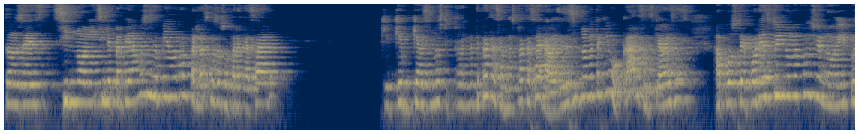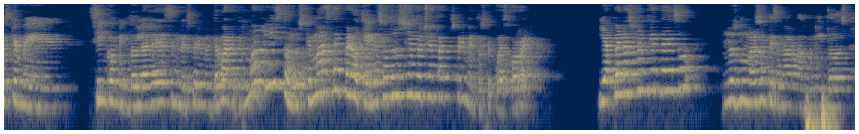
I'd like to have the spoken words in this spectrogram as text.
Entonces, si, no, si le perdiéramos ese miedo a romper las cosas o fracasar, que, que, que a veces no es, realmente fracasar no es fracasar, a veces es simplemente equivocarse, es que a veces aposté por esto y no me funcionó y pues que me 5 mil dólares en un experimento de marketing. Bueno, listo, los quemaste, pero tienes otros 180 experimentos que puedes correr. Y apenas uno entiende eso, los números empiezan a ver más bonitos,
